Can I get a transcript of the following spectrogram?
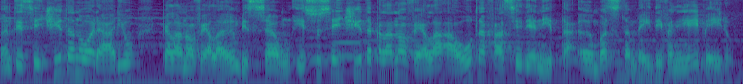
Antecedida no horário pela novela Ambição e sucedida pela novela A Outra Face de Anitta, ambas também de Ivani Ribeiro.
